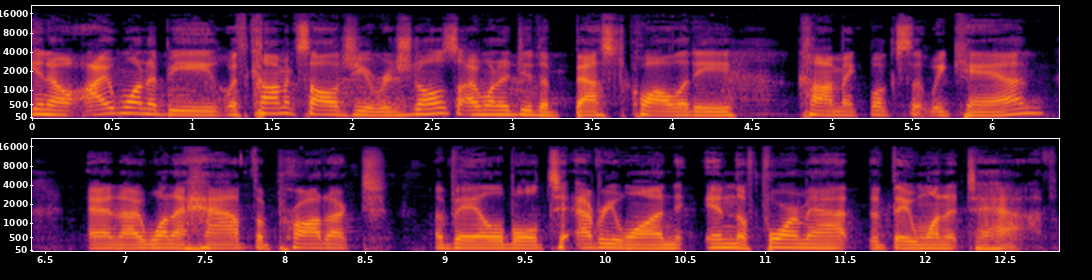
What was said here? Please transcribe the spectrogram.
you know, I want to be with Comixology Originals. I want to do the best quality comic books that we can, and I want to have the product available to everyone in the format that they want it to have.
